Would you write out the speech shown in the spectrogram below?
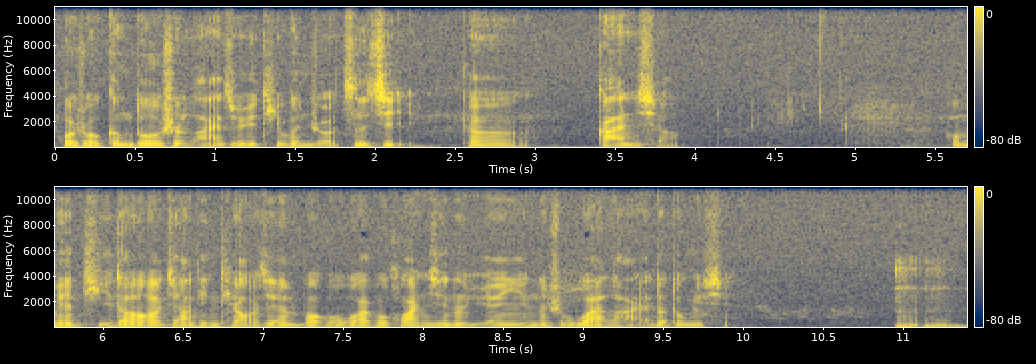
或者说更多是来自于提问者自己的感想。后面提到家庭条件，包括外部环境的原因，那是外来的东西。嗯嗯。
